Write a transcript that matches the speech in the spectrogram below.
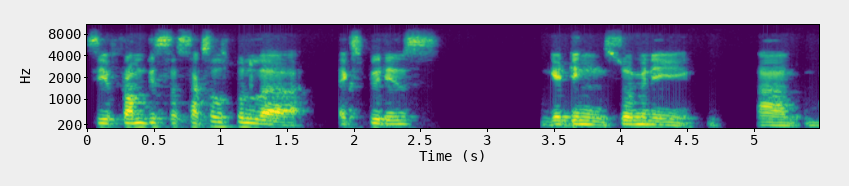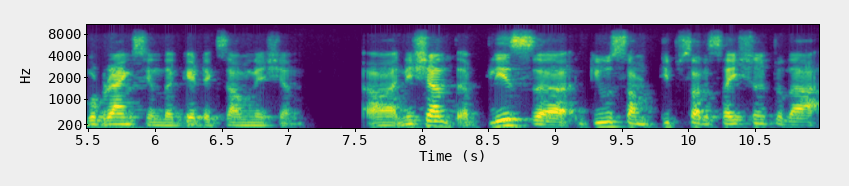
See, from this successful uh, experience, getting so many uh, good ranks in the GATE examination, uh, Nishant, uh, please uh, give some tips or suggestions to the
